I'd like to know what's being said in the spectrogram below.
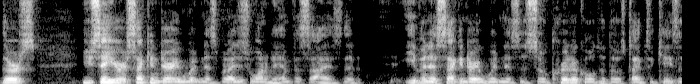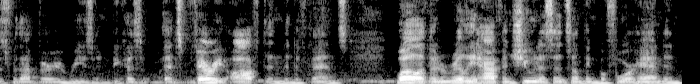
there's. You say you're a secondary witness, but I just wanted to emphasize that even a secondary witness is so critical to those types of cases for that very reason, because it's very often the defense. Well, if it really happened, she would have said something beforehand, and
